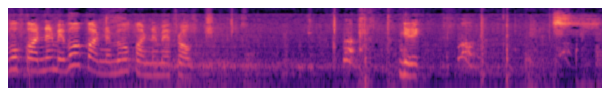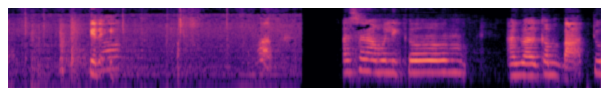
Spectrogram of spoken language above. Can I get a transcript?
वो कॉर्नर में, वो कॉर्नर में, वो कॉर्नर में फ्रॉक ये देख। ये देख। अस्सलाम वालेकुम and welcome back to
